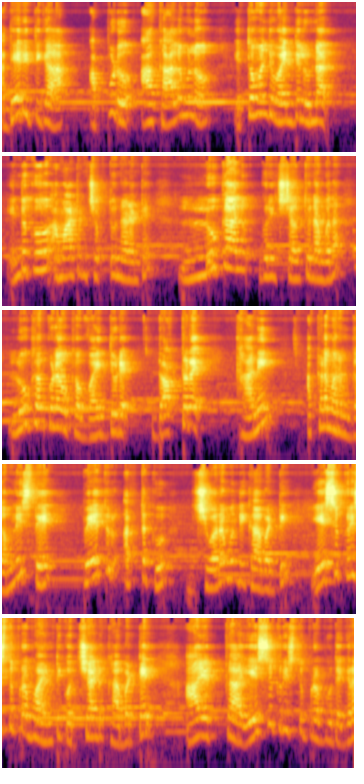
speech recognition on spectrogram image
అదే రీతిగా అప్పుడు ఆ కాలంలో ఎంతోమంది వైద్యులు ఉన్నారు. ఎందుకు ఆ మాటను చెప్తున్నానంటే లూకాను గురించి చదువుతున్నాం కదా లూకా కూడా ఒక వైద్యుడే డాక్టరే. కానీ అక్కడ మనం గమనిస్తే పేతురు అత్తకు జ్వరం ఉంది కాబట్టి యేసుక్రీస్తు ప్రభు ఆ ఇంటికి వచ్చాడు కాబట్టే ఆ యొక్క యేసుక్రీస్తు ప్రభు దగ్గర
